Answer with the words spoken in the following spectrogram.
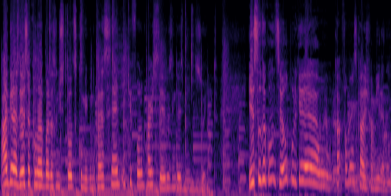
Agradeço a colaboração de todos comigo no PSL e que foram parceiros em 2018. Isso tudo aconteceu porque é o ca- famoso caso de família, né?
